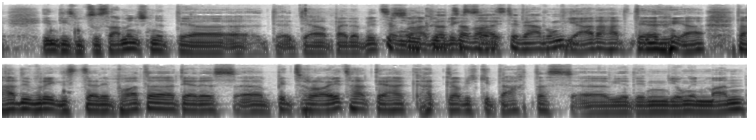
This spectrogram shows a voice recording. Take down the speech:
in diesem Zusammenschnitt, der der, der bei der Bildzeitung Bisschen hat kürzer übrigens der- die Werbung. Ja, da hat der ja, da hat übrigens der Reporter, der das äh, betreut hat, der hat, hat glaube ich gedacht, dass äh, wir den jungen Mann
